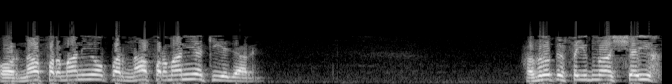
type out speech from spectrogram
اور نافرمانیوں پر نافرمانیاں کیے جا رہے ہیں۔ حضرت سیدنا شیخ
